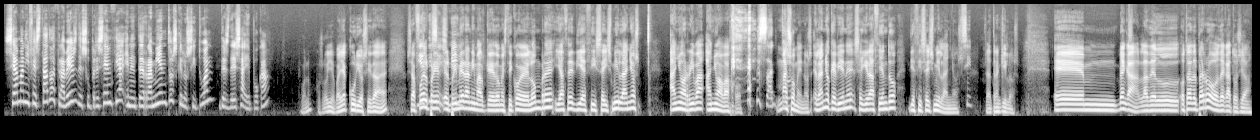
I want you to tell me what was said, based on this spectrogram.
se ha manifestado a través de su presencia en enterramientos que los sitúan desde esa época. Bueno, pues oye, vaya curiosidad, ¿eh? O sea, fue el, pri- 16.000. el primer animal que domesticó el hombre y hace 16.000 años, año arriba, año abajo. Exacto. Más o menos. El año que viene seguirá haciendo 16.000 años. Sí. O sea, tranquilos. Eh, venga, la del otra del perro o de gatos ya.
